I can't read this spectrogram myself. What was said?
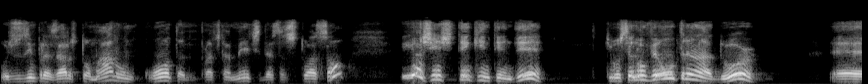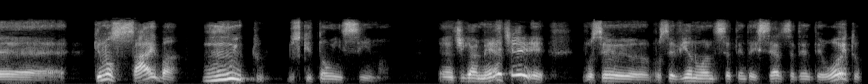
Hoje os empresários tomaram conta praticamente dessa situação e a gente tem que entender que você não vê um treinador é, que não saiba muito dos que estão em cima. Antigamente, você, você via no ano de 77, 78,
